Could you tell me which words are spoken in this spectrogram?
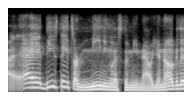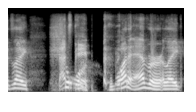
I, I, these dates are meaningless to me now, you know, because it's like, That's sure, deep. Whatever. Like,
